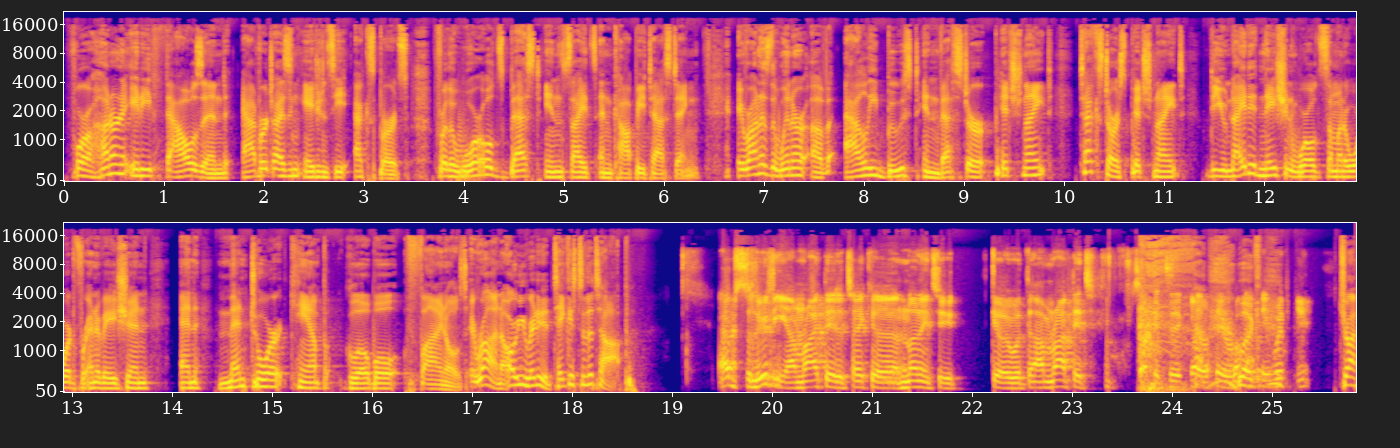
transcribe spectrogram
for 180,000 advertising agency experts for the world's best insights and copy testing. Eran is the winner of Ali Boost Investor Pitch Night, Techstars Pitch Night, the United Nation World Summit Award for Innovation, and Mentor Camp Global Finals. Eran, are you ready to take us to the top? Absolutely. I'm right there to take a, not only to go with, I'm right there to, to go there right Look, with you. Try,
